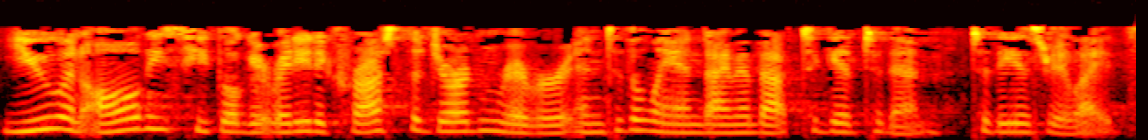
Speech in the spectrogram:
you and all these people get ready to cross the Jordan River into the land I am about to give to them, to the Israelites.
